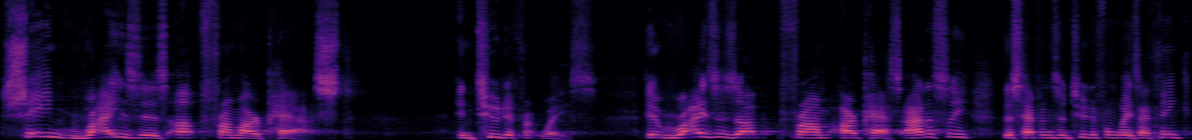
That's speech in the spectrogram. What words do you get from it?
Shame rises up from our past in two different ways. It rises up from our past. Honestly, this happens in two different ways. I think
